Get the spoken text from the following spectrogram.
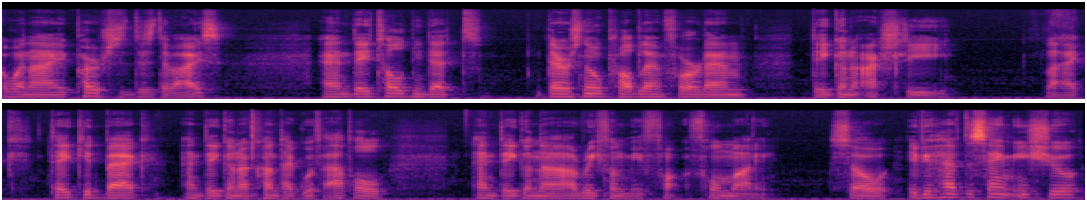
when I purchased this device, and they told me that there's no problem for them. They're gonna actually like take it back and they're gonna contact with Apple and they're gonna refund me full money. So if you have the same issue,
